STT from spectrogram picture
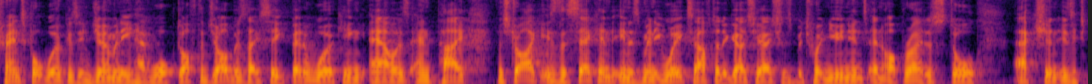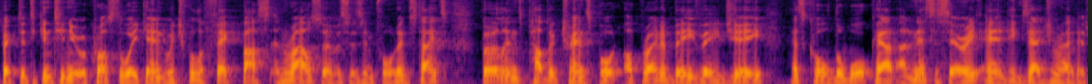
Transport workers in Germany have walked off the job as they seek better working hours and pay. The strike is the second in as many weeks after negotiations between unions and operators stall. Action is expected to continue across the weekend, which will affect bus and rail services in 14 states. Berlin's public transport operator BVG has called the walkout unnecessary and exaggerated.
